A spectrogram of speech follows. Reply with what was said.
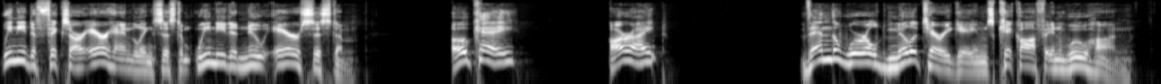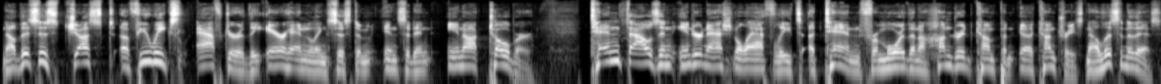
We need to fix our air handling system. We need a new air system. Okay. All right. Then the World Military Games kick off in Wuhan. Now, this is just a few weeks after the air handling system incident in October. 10,000 international athletes attend from more than 100 company, uh, countries. Now, listen to this.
